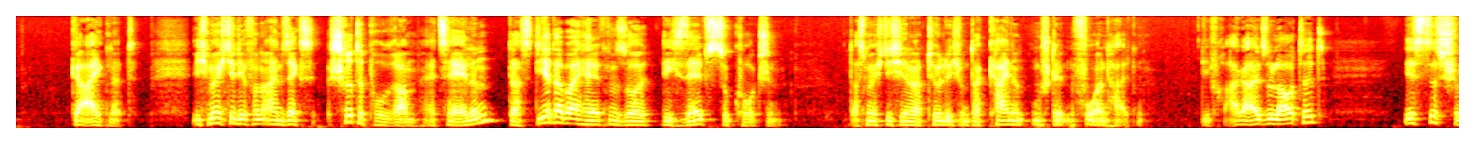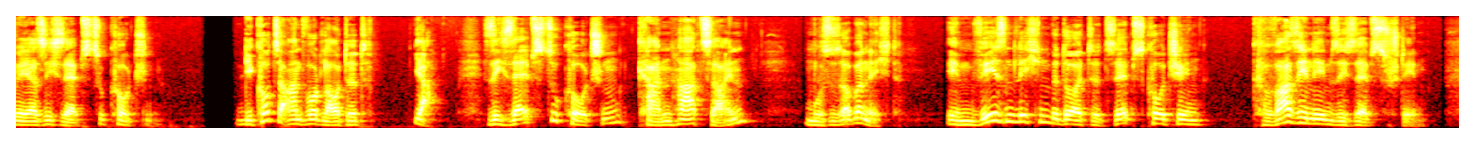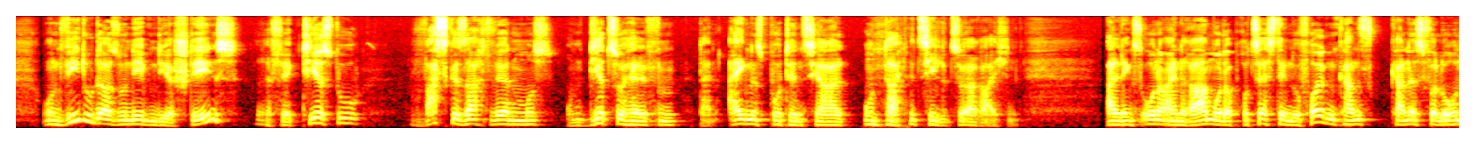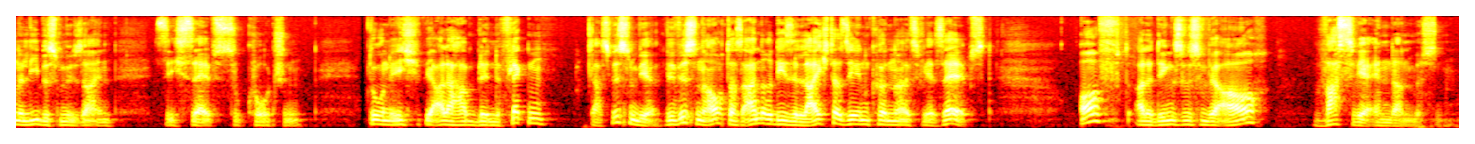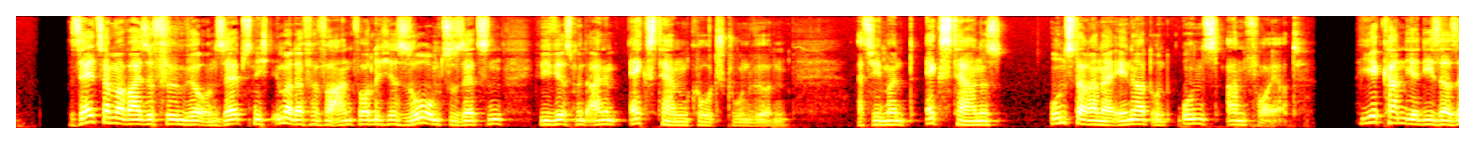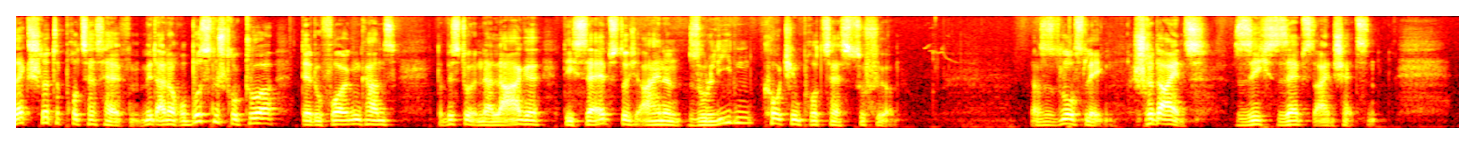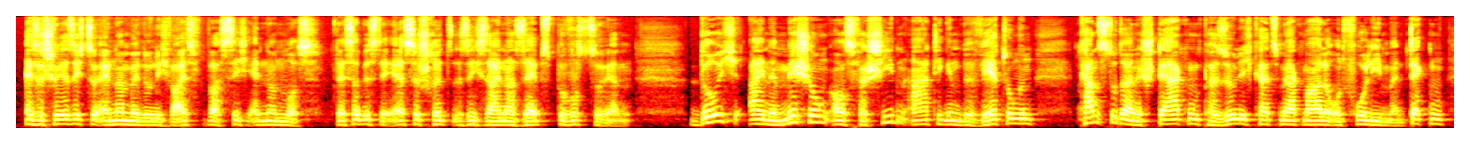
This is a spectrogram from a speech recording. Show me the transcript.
geeignet. Ich möchte dir von einem Sechs-Schritte-Programm erzählen, das dir dabei helfen soll, dich selbst zu coachen. Das möchte ich hier natürlich unter keinen Umständen vorenthalten. Die Frage also lautet, ist es schwer, sich selbst zu coachen? Die kurze Antwort lautet ja. Sich selbst zu coachen kann hart sein, muss es aber nicht. Im Wesentlichen bedeutet Selbstcoaching quasi neben sich selbst zu stehen. Und wie du da so neben dir stehst, reflektierst du, was gesagt werden muss, um dir zu helfen, dein eigenes Potenzial und deine Ziele zu erreichen. Allerdings ohne einen Rahmen oder Prozess, dem du folgen kannst, kann es verlorene Liebesmüh sein, sich selbst zu coachen. Du und ich, wir alle haben blinde Flecken, das wissen wir. Wir wissen auch, dass andere diese leichter sehen können als wir selbst. Oft allerdings wissen wir auch, was wir ändern müssen. Seltsamerweise fühlen wir uns selbst nicht immer dafür verantwortlich, es so umzusetzen, wie wir es mit einem externen Coach tun würden. Als jemand externes uns daran erinnert und uns anfeuert. Hier kann dir dieser Sechs-Schritte-Prozess helfen. Mit einer robusten Struktur, der du folgen kannst, da bist du in der Lage, dich selbst durch einen soliden Coaching-Prozess zu führen. Lass uns loslegen. Schritt 1. Sich selbst einschätzen. Es ist schwer, sich zu ändern, wenn du nicht weißt, was sich ändern muss. Deshalb ist der erste Schritt, sich seiner selbst bewusst zu werden. Durch eine Mischung aus verschiedenartigen Bewertungen kannst du deine Stärken, Persönlichkeitsmerkmale und Vorlieben entdecken,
